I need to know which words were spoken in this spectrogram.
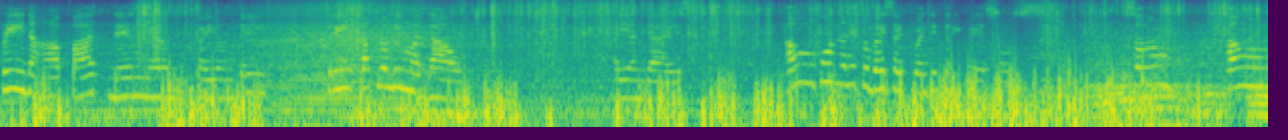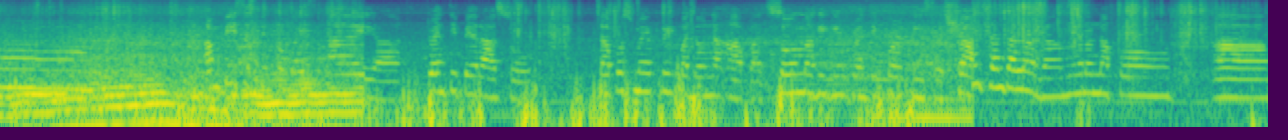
Free na apat. Then meron kayong 3, 3, tatlo lima daw. Ayan guys. Ang puno nito guys ay 23 pesos. So, ang, ang ang pieces nito guys ay ah, 20 peraso. Tapos may free pa doon na apat. So magiging 24 pieces siya. Minsan talaga meron akong um,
